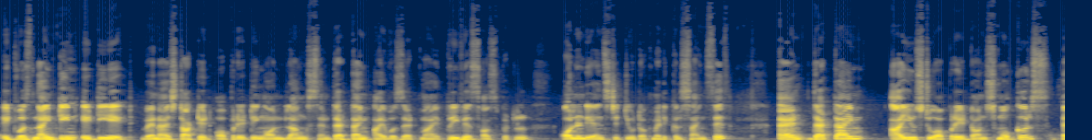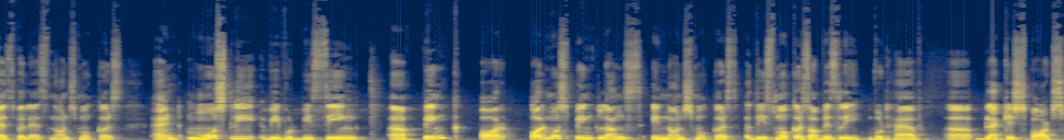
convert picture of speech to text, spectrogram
It was 1988 when I started operating on lungs, and that time I was at my previous hospital all India Institute of Medical Sciences. And that time I used to operate on smokers as well as non smokers. And mostly we would be seeing uh, pink or almost pink lungs in non smokers. The smokers obviously would have uh, blackish spots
